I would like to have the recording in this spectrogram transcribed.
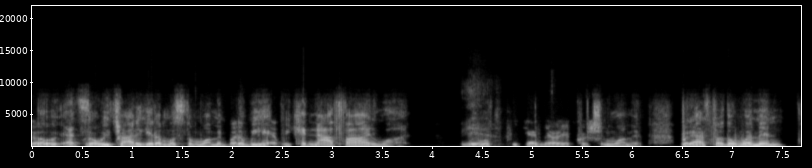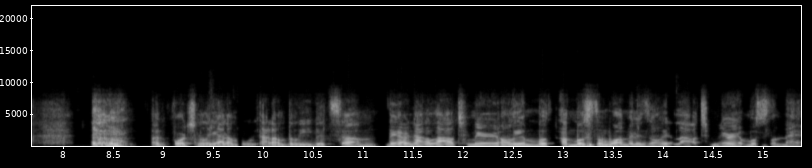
So that's so we try to get a Muslim woman, but if we if we cannot find one, yeah. we, will, we can marry a Christian woman. But as for the women, unfortunately, I don't believe I don't believe it's um they are not allowed to marry only a, a Muslim woman is only allowed to marry a Muslim man,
